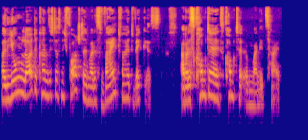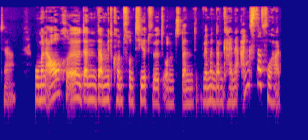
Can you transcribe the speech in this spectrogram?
Weil die jungen Leute können sich das nicht vorstellen, weil es weit, weit weg ist. Aber das kommt ja, es kommt ja irgendwann die Zeit, ja wo man auch äh, dann damit konfrontiert wird und dann, wenn man dann keine Angst davor hat,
